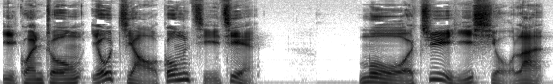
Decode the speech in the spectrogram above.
一关中有角弓及箭，木俱已朽烂。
